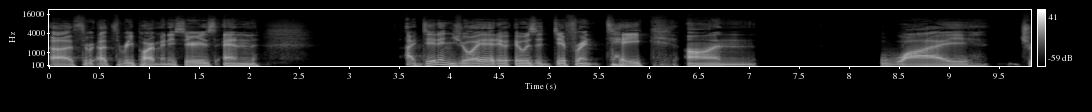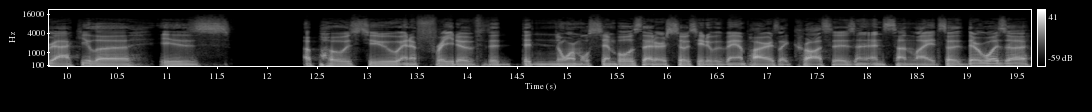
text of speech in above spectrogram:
uh th- a three-part miniseries and I did enjoy it. it. It was a different take on why Dracula is opposed to and afraid of the the normal symbols that are associated with vampires like crosses and, and sunlight. So there was a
